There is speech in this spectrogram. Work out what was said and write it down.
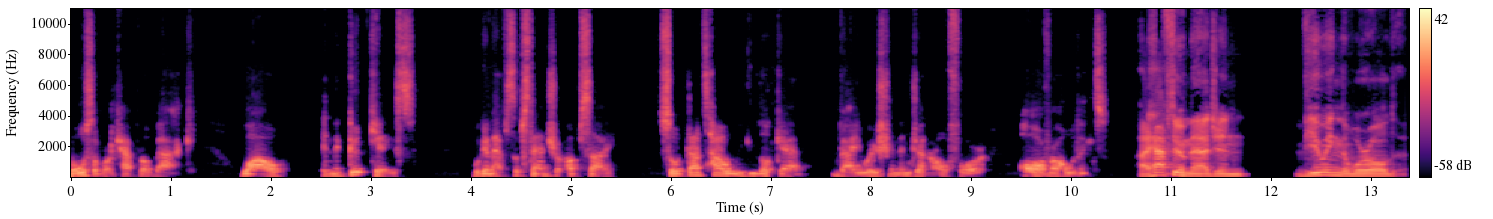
most of our capital back. While in the good case, we're going to have substantial upside. So that's how we look at valuation in general for all of our holdings. I have to imagine viewing the world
